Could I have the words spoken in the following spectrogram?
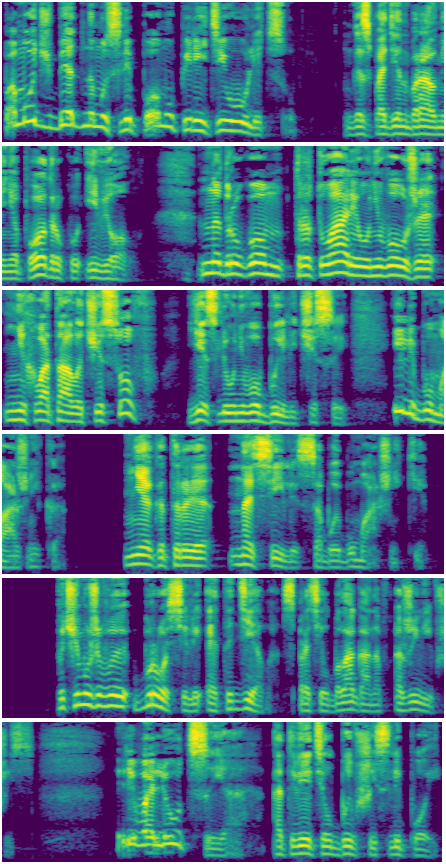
помочь бедному слепому перейти улицу. Господин брал меня под руку и вел. На другом тротуаре у него уже не хватало часов, если у него были часы, или бумажника. Некоторые носили с собой бумажники. «Почему же вы бросили это дело?» — спросил Балаганов, оживившись. «Революция», — ответил бывший слепой.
